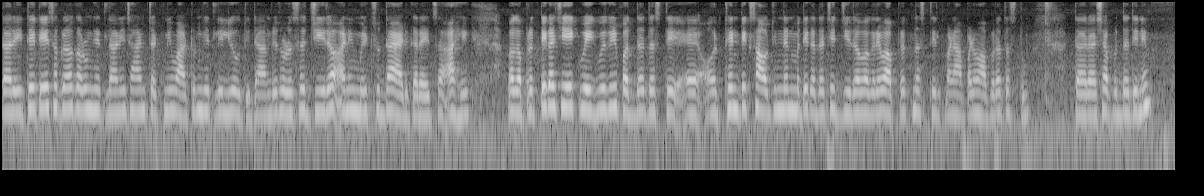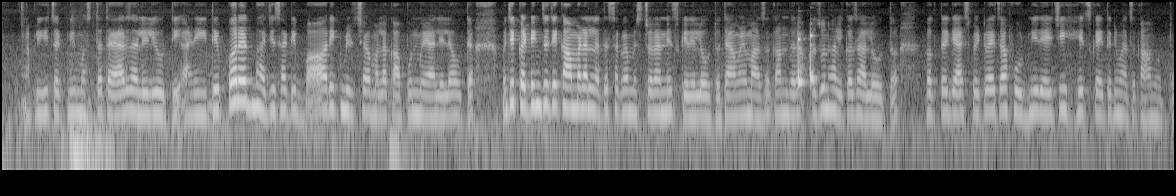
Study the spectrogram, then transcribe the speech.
तर इथे ते सगळं करून घेतलं आणि छान चटणी वाटून घेतलेली होती. त्यामध्ये थोडंसं जिरं आणि मीठसुद्धा ॲड करायचं आहे. बघा प्रत्येकाची एक वेगवेगळी पद्धत असते. ऑथेंटिक साऊथ इंडियनमध्ये कदाचित जिरं वगैरे वापरत नसतील पण आपण वापरत असतो. तर अशा पद्धतीने आपली ही चटणी मस्त तयार झालेली होती आणि इथे परत भाजीसाठी बारीक मिरच्या मला कापून मिळालेल्या होत्या. म्हणजे कटिंगचं जे काम म्हणाल ना ते सगळं मिस्टरांनीच केलेलं होतं. त्यामुळे माझं काम जरा अजून हलकं झालं होतं. फक्त गॅस पेटवायचा फोडणी द्यायची हेच काहीतरी माझं काम होतं.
